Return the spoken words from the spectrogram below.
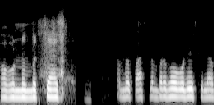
ভবন নম্বর চার, আমরা পাঁচ নম্বর ভবনে ছিলাম।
